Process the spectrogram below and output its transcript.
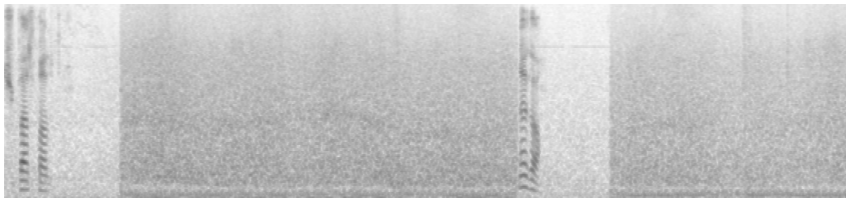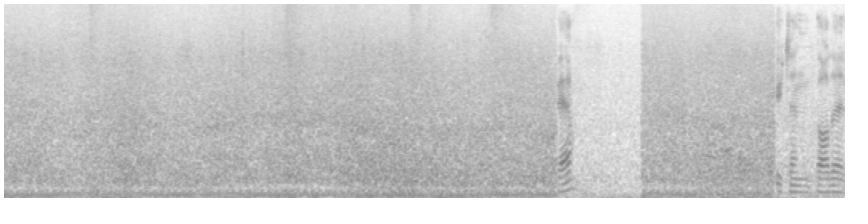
Tu passes par... D'accord. Super. Putain de bordel.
